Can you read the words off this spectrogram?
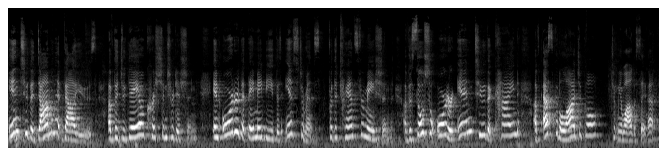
into the dominant values of the Judeo Christian tradition in order that they may be the instruments for the transformation of the social order into the kind of eschatological, took me a while to say that,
